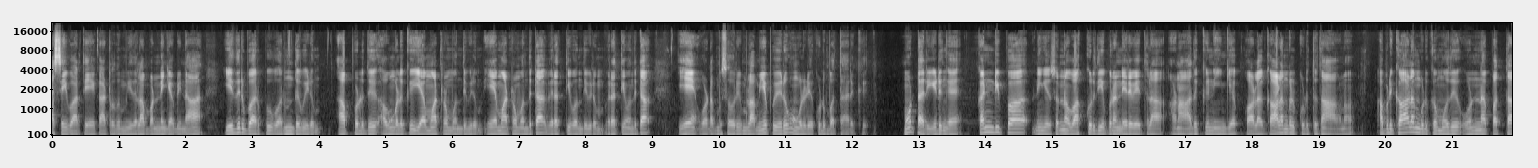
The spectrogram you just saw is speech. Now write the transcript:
ஆசை வார்த்தையை காட்டுறதும் இதெல்லாம் பண்ணீங்க அப்படின்னா எதிர்பார்ப்பு வந்துவிடும். அப்பொழுது அவங்களுக்கு ஏமாற்றம் வந்துவிடும். ஏமாற்றம் வந்துட்டால் விரக்தி வந்துவிடும். விரக்தி வந்துட்டால் ஏன் உடம்பு சௌரியம் இல்லாமையே போயிடும் உங்களுடைய குடும்பத்தாருக்கு. மோட்டார் எடுங்க கண்டிப்பாக நீங்கள் சொன்ன வாக்குறுதியை பூரா நிறைவேற்றலாம். ஆனால் அதுக்கு நீங்கள் பல காலங்கள் கொடுத்து தான் ஆகணும். அப்படி காலம் கொடுக்கும் போது ஒன்றை பத்தா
